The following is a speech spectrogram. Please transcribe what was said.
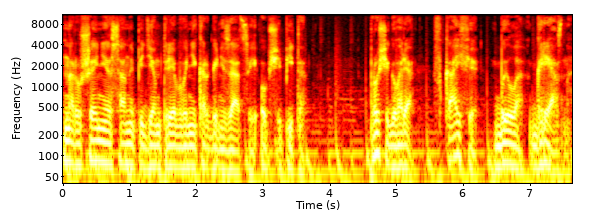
нарушение санэпидем требований к организации общепита. Проще говоря, в кайфе было грязно.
